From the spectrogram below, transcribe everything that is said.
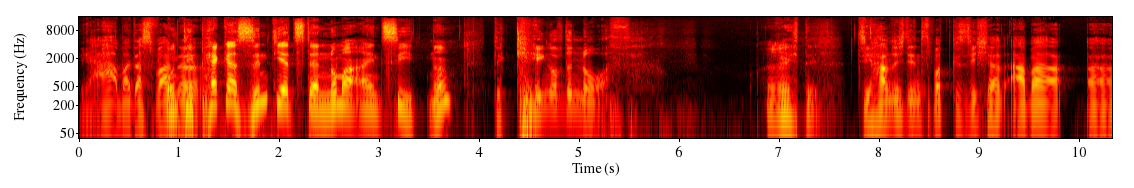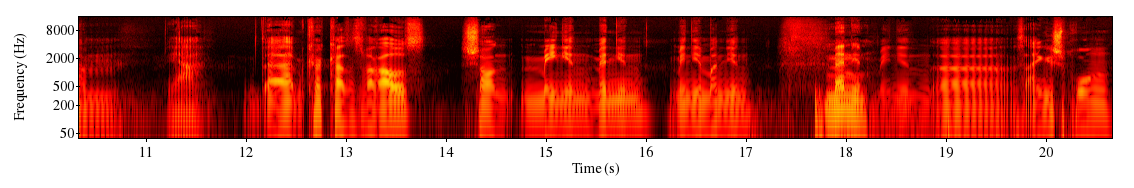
Ja, aber das war Und ne, die Packers sind jetzt der Nummer 1 Seed, ne? the King of the North. Richtig. Sie haben sich den Spot gesichert, aber ähm, ja, ähm, Kirk Cousins war raus. Sean Manion, Manion, Manion, Manion, Mannion. Manion äh, ist eingesprungen.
